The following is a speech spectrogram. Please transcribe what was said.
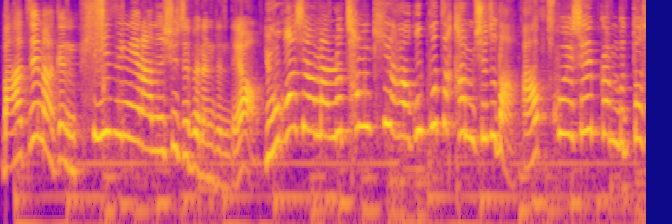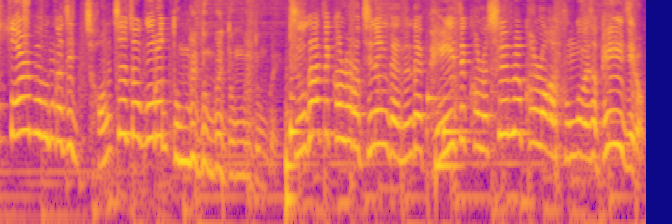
마지막은 티징이라는 슈즈 브랜드인데요. 이것이야말로 chunky하고 뽀짝한 슈즈다. 앞코의 shape감부터 sole 부분까지 전체적으로 동글동글 동글동글. 두 가지 컬러로 진행되는데 베이지 컬러, 실물 컬러가 궁금해서 베이지로.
